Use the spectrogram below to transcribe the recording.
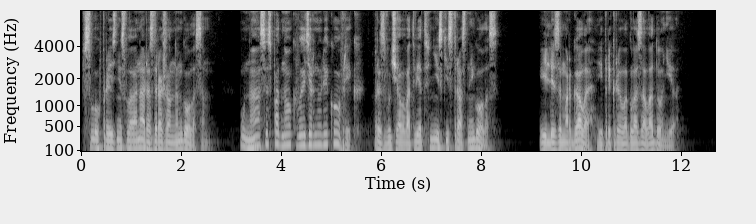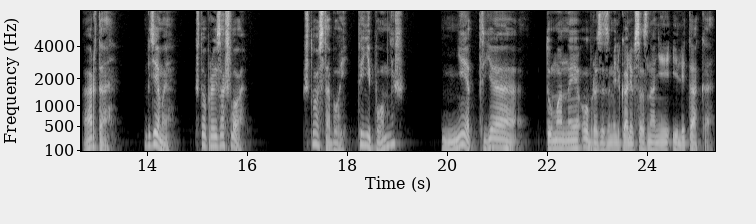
Вслух произнесла она раздраженным голосом. «У нас из-под ног выдернули коврик», – прозвучал в ответ низкий страстный голос. Илли заморгала и прикрыла глаза ладонью. «Арта? Где мы? Что произошло?» «Что с тобой? Ты не помнишь?» «Нет, я...» Туманные образы замелькали в сознании Илли Такка.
